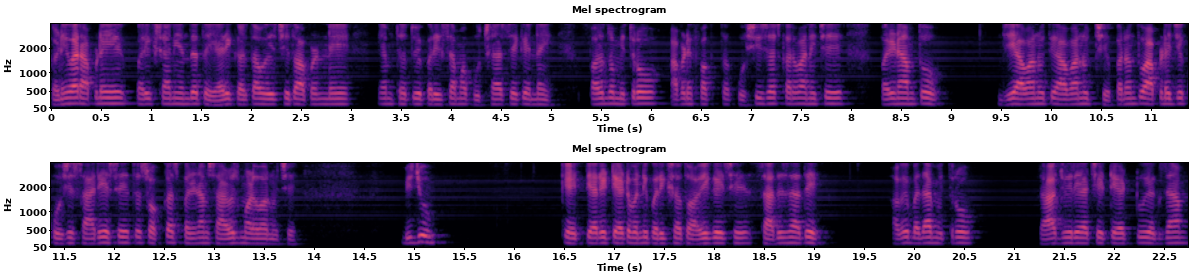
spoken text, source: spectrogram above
ઘણીવાર આપણે પરીક્ષાની અંદર તૈયારી કરતા હોઈએ છીએ તો આપણને એમ થતું એ પરીક્ષામાં પૂછાશે કે નહીં. પરંતુ મિત્રો, આપણે ફક્ત કોશિશ જ કરવાની છે. પરિણામ તો જે આવવાનું તે આવવાનું જ છે. પરંતુ આપણે જે કોશિશ સારી હશે તો ચોક્કસ પરિણામ સારું જ મળવાનું છે. બીજું કે અત્યારે ટેટ વનની પરીક્ષા તો આવી ગઈ છે. સાથે સાથે, હવે બધા મિત્રો રાહ જોઈ રહ્યા છે TET two exam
